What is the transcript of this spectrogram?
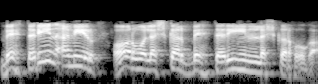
بہترین امیر اور وہ لشکر بہترین لشکر ہوگا۔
